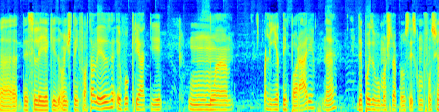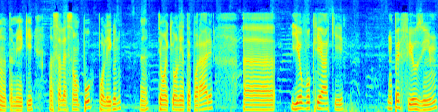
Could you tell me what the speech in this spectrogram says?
ah, desse layer aqui onde tem Fortaleza, eu vou criar aqui uma linha temporária, né? Depois eu vou mostrar para vocês como funciona também aqui a seleção por polígono, né? Tenho aqui uma linha temporária uh, e eu vou criar aqui um perfilzinho.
